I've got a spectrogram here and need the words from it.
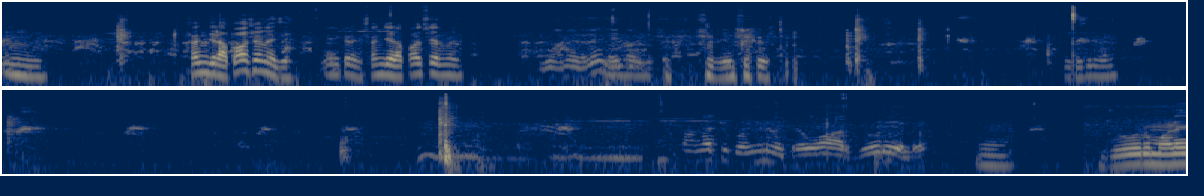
ಹ್ಞೂ ಸಂಜೆ ಪಾಸ್ ಏನಾಯ್ತು ಈ ಕಡೆ ಸಂಜೆ ಪಾಸ್ ಏನು ಜೋರು ಮಳೆ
